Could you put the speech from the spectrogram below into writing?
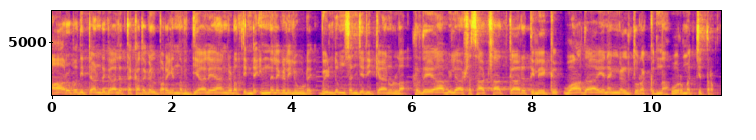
ആറ് പതിറ്റാണ്ട് കാലത്തെ കഥകൾ പറയുന്ന വിദ്യാലയാങ്കണത്തിന്റെ ഇന്നലകളിലൂടെ വീണ്ടും സഞ്ചരിക്കാനുള്ള ഹൃദയാഭിലാഷ സാക്ഷാത്കാരത്തിലേക്ക് വാതായനങ്ങൾ തുറക്കുന്ന ഓർമ്മച്ചിത്രം.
